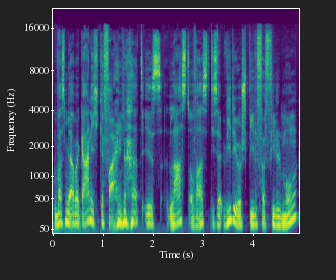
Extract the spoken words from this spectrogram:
Was mir aber gar nicht gefallen hat, ist Last of Us, diese Videospielverfilmung,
